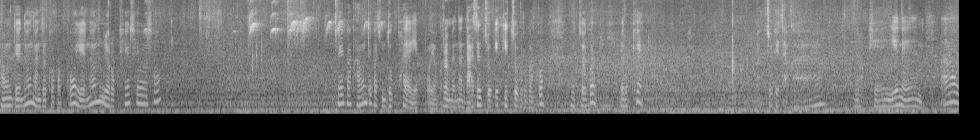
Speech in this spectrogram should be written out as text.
가운데는 안 될 것 같고 얘는 이렇게 세워서 얘가 가운데가 좀 높아야 예뻐요. 그러면은 낮은 쪽이 뒤쪽으로 가고 이쪽을 이렇게 앞쪽에다가 이렇게 얘는 아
